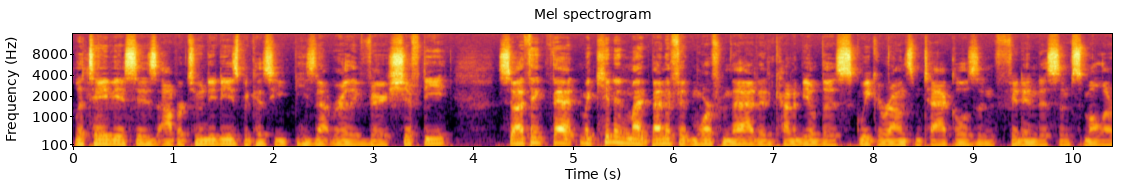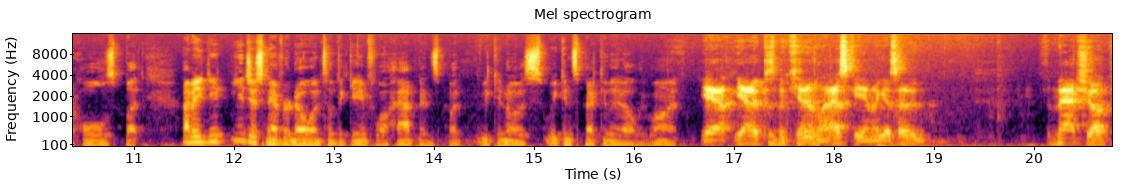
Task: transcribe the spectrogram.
Latavius's opportunities because he he's not really very shifty. So I think that McKinnon might benefit more from that and kind of be able to squeak around some tackles and fit into some smaller holes. But I mean, you, you just never know until the game flow happens. But we can always we can speculate all we want. Yeah, yeah, because McKinnon last game, I guess I did the matchup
